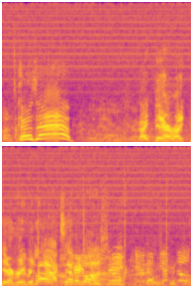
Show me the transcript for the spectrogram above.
Let's go, Zeb! Right there, right there. Re relax, have fun. That was a good job.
